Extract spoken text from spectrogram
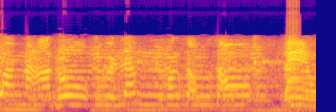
往那头冷风嗖嗖在我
